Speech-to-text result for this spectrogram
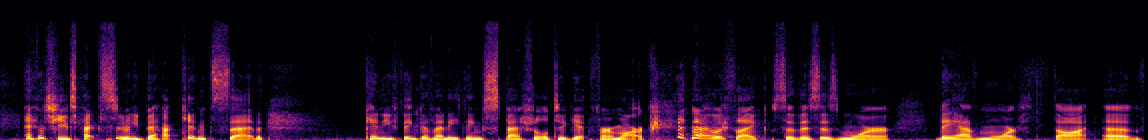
And she texted me back and said, "Can you think of anything special to get for Mark?" And I was like, "So this is more they have more thought of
